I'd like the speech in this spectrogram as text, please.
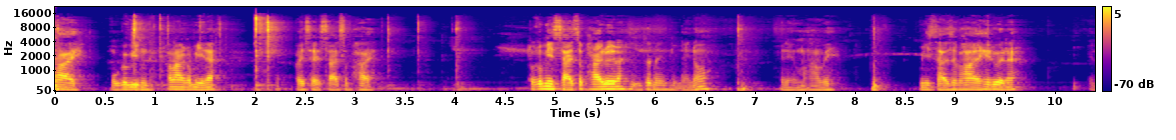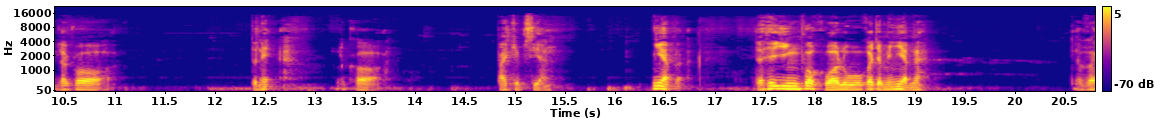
ทรายหัวกระวินข้างล่างก็มีนะ ไปใส่สายสะพาย แล้วก็มีสายสะพายด้วยนะอีกตัวหนึ่งอยู่ไหนเนาะไม่ได้เอามาเว้ยมีสายสะพายให้ด้วยนะ แล้วก็ ตัวนี้ แล้วก็ไปเก็บเสียง เงียบอะแต่ถ้ายิงพวกหัวรูก็จะไม่เงียบนะ แต่ก็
